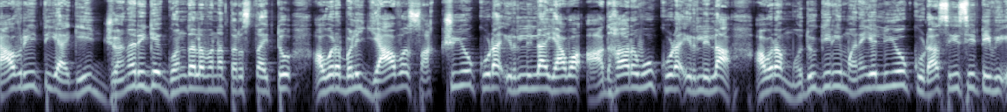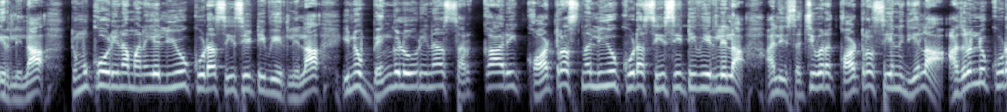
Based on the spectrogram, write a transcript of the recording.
ಯಾವ ರೀತಿಯಾಗಿ ಜನರಿಗೆ ಗೊಂದಲವನ್ನು ತರಿಸ್ತಾ ಇತ್ತು, ಅವರ ಬಳಿ ಯಾವ ಸಾಕ್ಷಿಯೂ ಕೂಡ ಇರಲಿಲ್ಲ, ಯಾವ ಆಧಾರವೂ ಕೂಡ ಇರಲಿಲ್ಲ. ಅವರ ಮಧುಗಿರಿ ಮನೆಯಲ್ಲಿಯೂ ಕೂಡ ಸಿ ಸಿ ಟಿ ವಿ ಇರಲಿಲ್ಲ. ತುಮಕೂರಿನ ಮನೆಯಲ್ಲಿಯೂ ಕೂಡ ಸಿ ಸಿ ಟಿ ವಿ ಇರಲಿಲ್ಲ. ಇನ್ನು ಬೆಂಗಳೂರಿನ ಸರ್ಕಾರಿ ಕ್ವಾರ್ಟರ್ಸ್ನಲ್ಲಿಯೂ ಕೂಡ ಸಿ ಸಿ ಟಿ ವಿ ಇರಲಿಲ್ಲ. ಅಲ್ಲಿ ಸಚಿವರ ಕ್ವಾರ್ಟರ್ಸ್ ಏನಿದೆಯಲ್ಲ, ಅದರಲ್ಲೂ ಕೂಡ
